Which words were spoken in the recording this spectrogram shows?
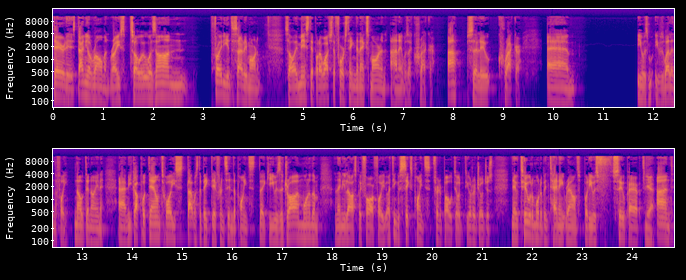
there it is, Daniel Roman, right? So it was on Friday into Saturday morning. So I missed it, but I watched the first thing the next morning, and it was a cracker, absolute cracker. Um, he was he was well in the fight, no denying it. Um, he got put down twice. That was the big difference in the points. Like he was a draw in one of them, and then he lost by four or five. I think it was six points for the both the, the other judges. Now two of them would have been 10-8 rounds, but he was f- superb. Yeah. and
